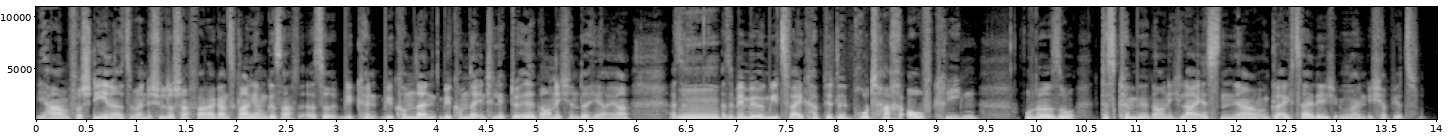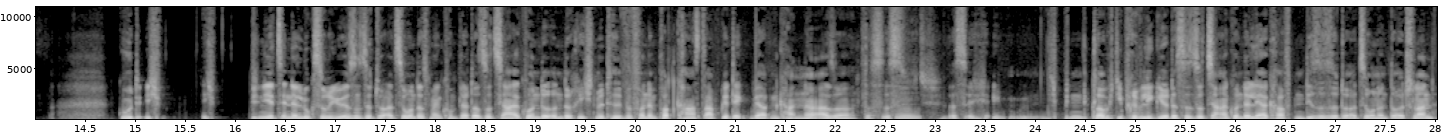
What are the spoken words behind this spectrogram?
ja verstehen. Also meine Schülerschaft war da ganz klar. Die haben gesagt, also wir können, wir kommen dann, wir kommen da intellektuell gar nicht hinterher, ja. Also mhm. also wenn wir irgendwie zwei Kapitel pro Tag aufkriegen oder so, das können wir gar nicht leisten, ja. Und gleichzeitig, ich mhm. meine, ich habe jetzt gut, ich bin jetzt in der luxuriösen Situation, dass mein kompletter Sozialkundeunterricht mit Hilfe von einem Podcast abgedeckt werden kann. Ne? Also das ist, mhm. das ich, ich bin, glaube ich, die privilegierteste Sozialkunde-Lehrkraft in dieser Situation in Deutschland.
